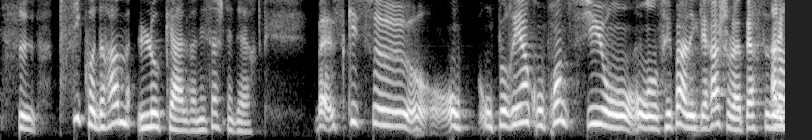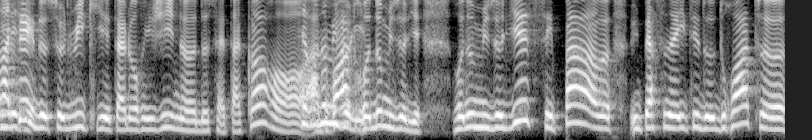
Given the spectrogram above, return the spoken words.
ce psychodrame local, Vanessa Schneider? Bah, ce qui se, on, on, peut rien comprendre si on ne fait pas un éclairage sur la personnalité de celui qui est à l'origine de cet accord. C'est Renaud, droite, Muselier. Renaud Muselier. Renaud Muselier, c'est pas euh, une personnalité de droite. Euh,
